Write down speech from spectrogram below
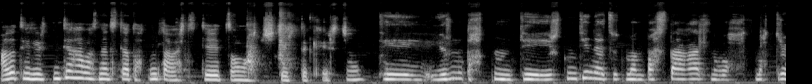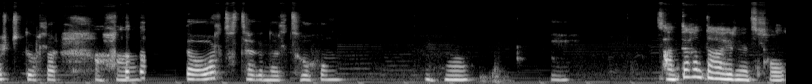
Одоо тэр Эрдэнтийнхаа бас найзтай дотнол байгаа ч тий 100 очиж ирдэг гэхэр чинь. Тий, ер нь дотн тий Эрдэнтийн найзууд маань бас дагаал нөгөө хот мот руу ичдэг болохоор хотод уулзах цаг нь бол цөөхөн. Аха. Тий. Сантайхантайгаа хэр найзлах уу?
